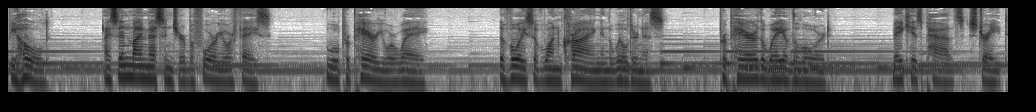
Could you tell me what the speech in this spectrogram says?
Behold, I send my messenger before your face, who will prepare your way the voice of one crying in the wilderness Prepare the way of the Lord, make his paths straight.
